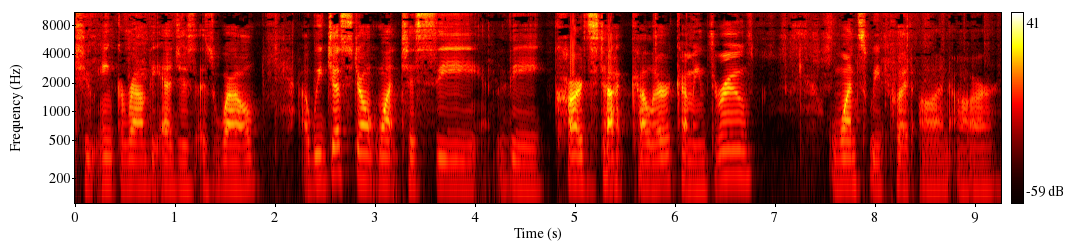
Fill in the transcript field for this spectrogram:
to ink around the edges as well. Uh, we just don't want to see the cardstock color coming through once we put on our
